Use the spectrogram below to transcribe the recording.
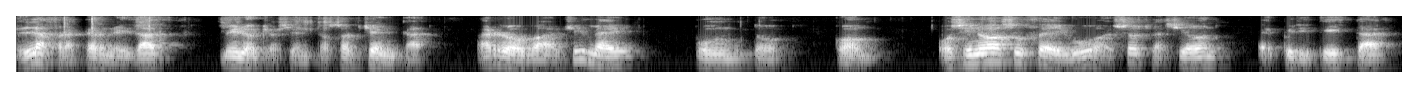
la fraternidad 1880 arroba gmail.com o si no a su Facebook, Asociación Espiritista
